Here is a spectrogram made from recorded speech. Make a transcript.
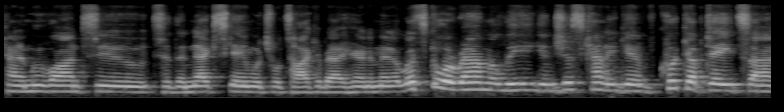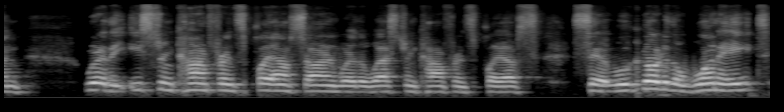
kind of move on to, to the next game, which we'll talk about here in a minute. Let's go around the league and just kind of give quick updates on where the Eastern Conference playoffs are and where the Western Conference playoffs sit. We'll go to the 1 8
